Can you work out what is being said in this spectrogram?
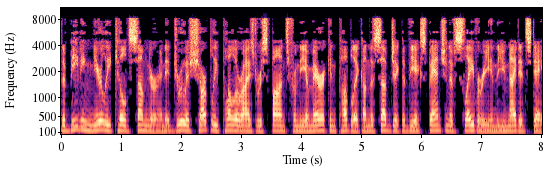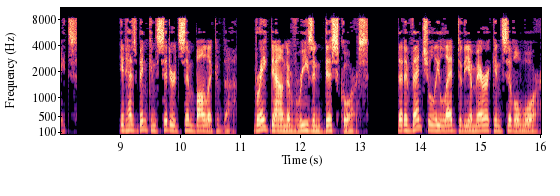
The beating nearly killed Sumner and it drew a sharply polarized response from the American public on the subject of the expansion of slavery in the United States. It has been considered symbolic of the «breakdown of reasoned discourse» that eventually led to the American Civil War.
